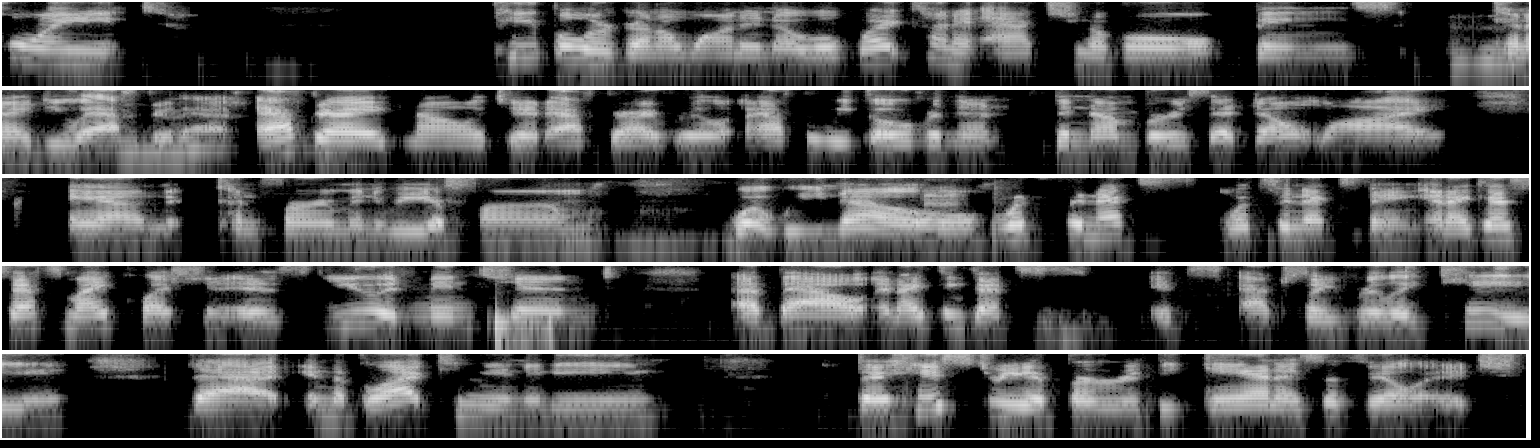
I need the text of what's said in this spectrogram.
point, people are going to want to know well what kind of actionable things mm-hmm. can i do after mm-hmm. that after i acknowledge it after i real after we go over the, the numbers that don't lie and confirm and reaffirm what we know what's the next what's the next thing and i guess that's my question is you had mentioned about and i think that's it's actually really key that in the black community the history of birth began as a village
